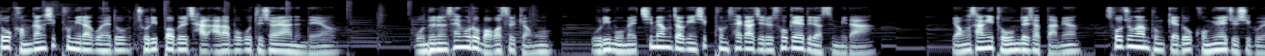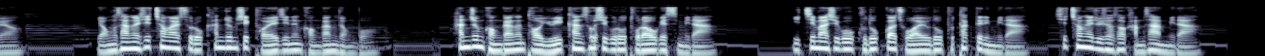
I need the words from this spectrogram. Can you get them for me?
또 건강식품이라고 해도 조리법을 잘 알아보고 드셔야 하는데요. 오늘은 생으로 먹었을 경우 우리 몸에 치명적인 식품 3가지를 소개해드렸습니다. 영상이 도움되셨다면 소중한 분께도 공유해 주시고요. 영상을 시청할수록 한 줌씩 더해지는 건강정보. 한줌 건강은 더 유익한 소식으로 돌아오겠습니다. 잊지 마시고 구독과 좋아요도 부탁드립니다. 시청해주셔서 감사합니다.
